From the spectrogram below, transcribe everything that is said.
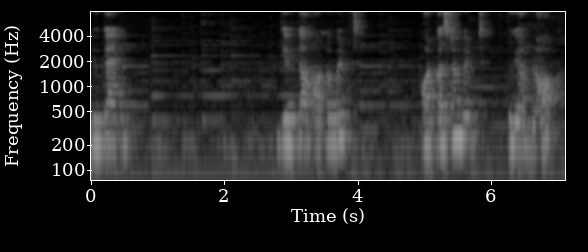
you can give the auto width or custom width to your block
